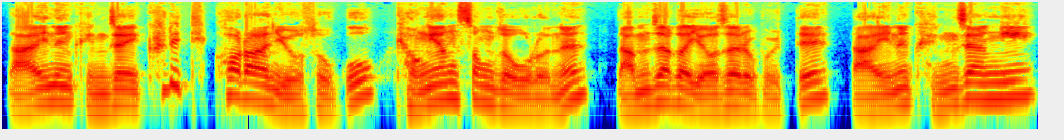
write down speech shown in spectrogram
나이는 굉장히 크리티컬한 요소고 경향성적으로는 남자가 여자를 볼 때 나이는 굉장히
